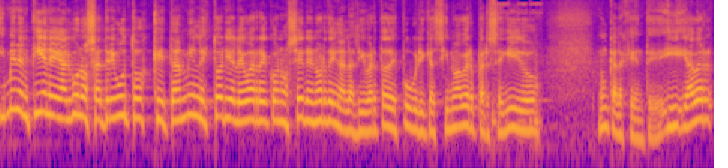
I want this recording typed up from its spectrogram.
y Menem tiene algunos atributos que también la historia le va a reconocer en orden a las libertades públicas y no haber perseguido nunca a la gente, y haber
